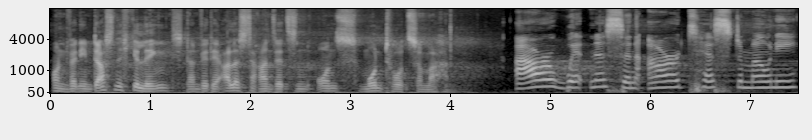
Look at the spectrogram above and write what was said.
Und wenn ihm das nicht gelingt, dann wird er alles daran setzen, uns mundtot zu machen. Our witness and our testimony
